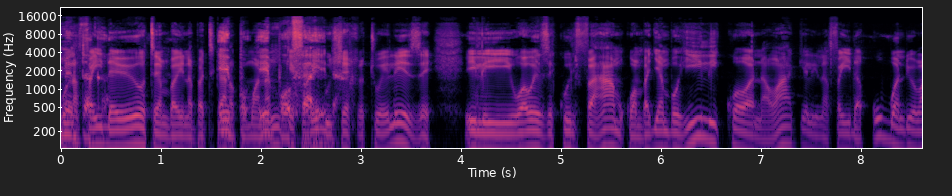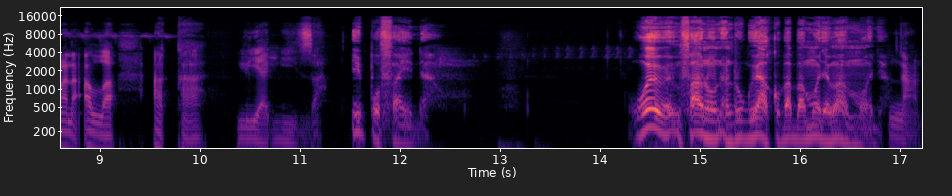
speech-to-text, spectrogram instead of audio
Kuna faida yoyote ambayo inapatikana kwa mwanamke? Karibu. Shekhe, tueleze ili waweze kulifahamu kwamba jambo hili kwa wanawake lina faida kubwa, ndio maana Allah akaliagiza. ipo faida wewe mfano una ndugu yako baba mmoja mama mmoja? Naam,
